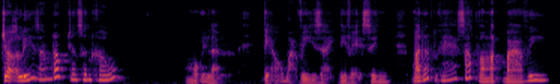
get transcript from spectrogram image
trợ lý giám đốc trên sân khấu. Mỗi lần kéo bà Vi dậy đi vệ sinh, bà đất ghé sát vào mặt bà Vi.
